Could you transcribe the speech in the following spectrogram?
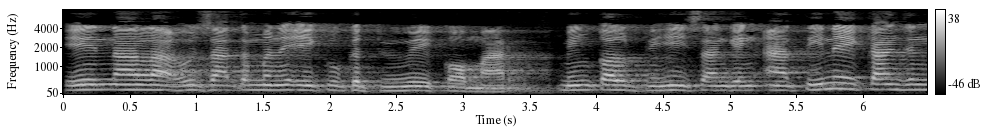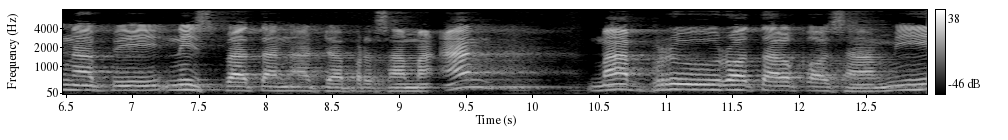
Inalahu sak iku kedue komar mingkol bihi sangking atine kanjeng Nabi nisbatan ada persamaan. Mabruratal qasami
